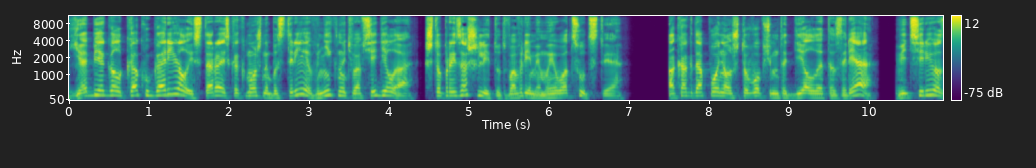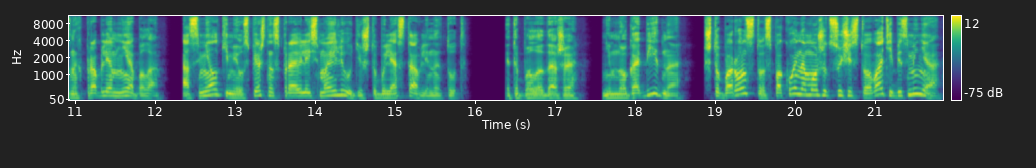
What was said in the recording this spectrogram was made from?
я бегал как угорелый, стараясь как можно быстрее вникнуть во все дела, что произошли тут во время моего отсутствия. А когда понял, что в общем-то делал это зря, ведь серьезных проблем не было, а с мелкими успешно справились мои люди, что были оставлены тут. Это было даже немного обидно, что баронство спокойно может существовать и без меня,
